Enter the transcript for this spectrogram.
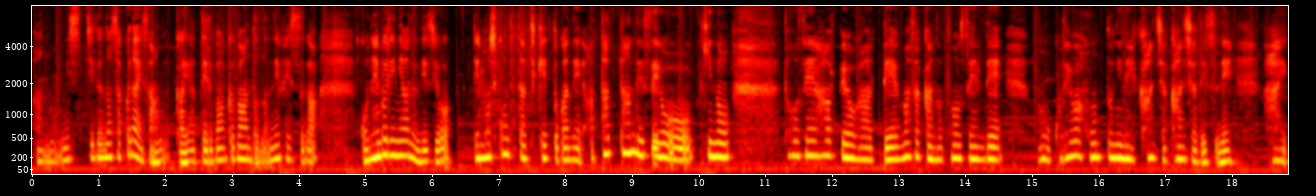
あの、ミスチルの桜井さんがやってるバンクバンドのね、フェスが5年ぶりにあるんですよ。で、申し込んでたチケットがね、当たったんですよ。昨日、当選発表があって、まさかの当選で、もうこれは本当にね、感謝感謝ですね。はい、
